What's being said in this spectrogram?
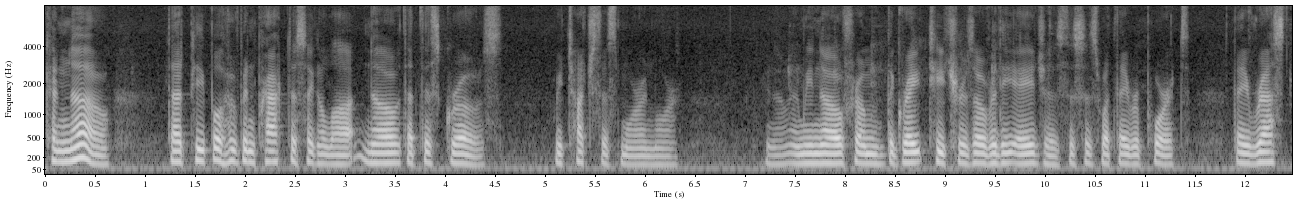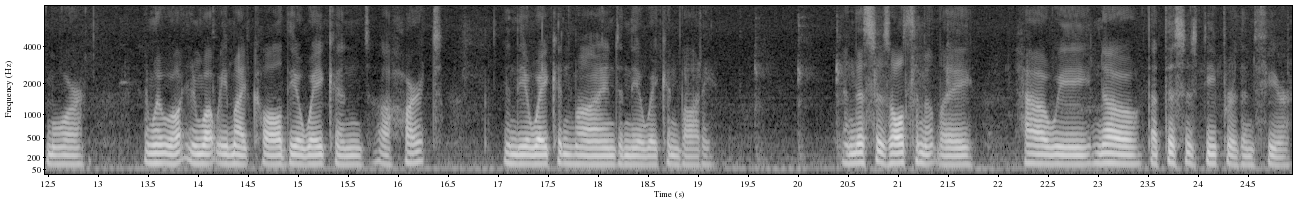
can know that people who've been practicing a lot know that this grows. We touch this more and more. You know, and we know from the great teachers over the ages, this is what they report. They rest more in what we might call the awakened uh, heart in the awakened mind and the awakened body. And this is ultimately how we know that this is deeper than fear.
